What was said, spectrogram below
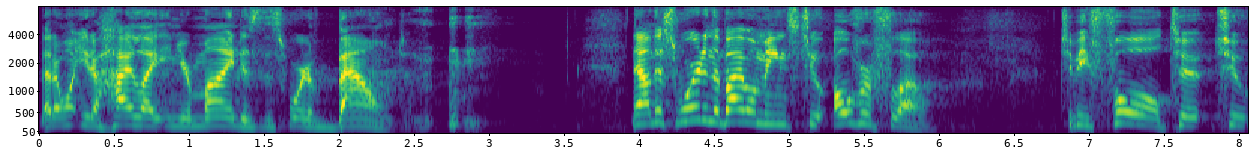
that I want you to highlight in your mind is this word of bound. now, this word in the Bible means to overflow to be full, to, to,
